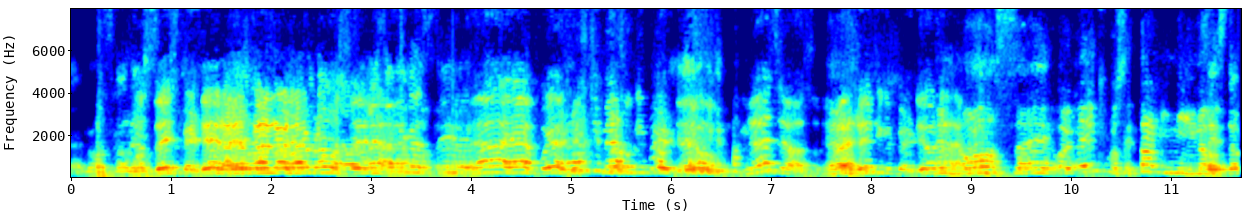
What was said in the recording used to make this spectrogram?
Ah, Nossa, valeu. Vocês perderam, aí os caras já olharam pra você, eu digo né? Ah, é, foi a gente mesmo que perdeu. Né, Celso? Foi a gente que perdeu, né? Nossa, é. É que você tá, menino. Vocês estão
